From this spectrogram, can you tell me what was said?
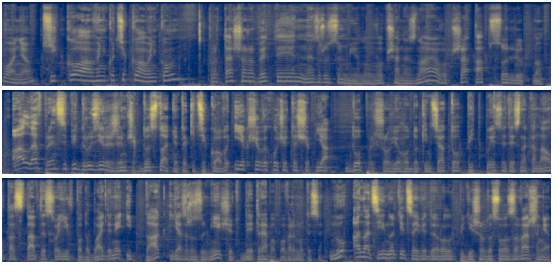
поняв. Цікавенько, цікавенько. Про те, що робити, не зрозуміло. Вообще не знаю, вообще абсолютно. Але, в принципі, друзі, режимчик достатньо таки цікавий. І якщо ви хочете, щоб я доприйшов його до кінця, то підписуйтесь на канал та ставте свої вподобайдени. І так я зрозумію, що туди треба повернутися. Ну, а на цій ноті цей відеоролик підійшов до свого завершення.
